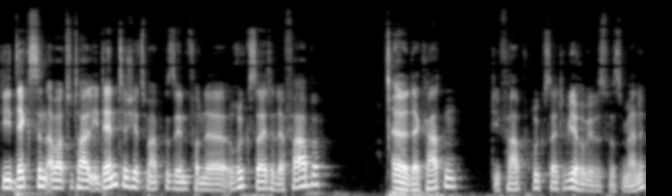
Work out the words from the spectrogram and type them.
Die Decks sind aber total identisch, jetzt mal abgesehen von der Rückseite der Farbe, äh, der Karten die Farbrückseite, wie auch immer ihr wisst, was ich meine.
